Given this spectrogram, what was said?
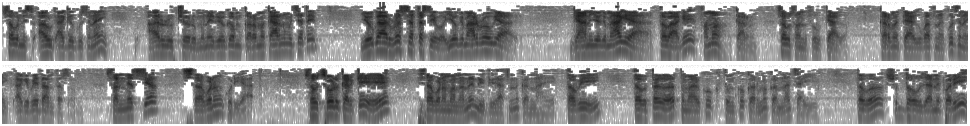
सब आगे कुछ नहीं। आरुक्ष मुनि योगम कर्म कारण मुचते योगारूढ़ से योग में आरूढ़ हो गया। ज्ञान योग में आ गया तब आगे सम कारण सब संसु त्याग। कर्म त्याग उपासना कुछ नहीं, आगे वेदांत सन्यास्य श्रवण कुरियात। सब छोड़ करके श्रवण मनन निधिध्यासन करना है। तभी, तब तक तुम्हारे को तुमको कर्म करना चाहिए। तब शुद्ध हो जाने पर ही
